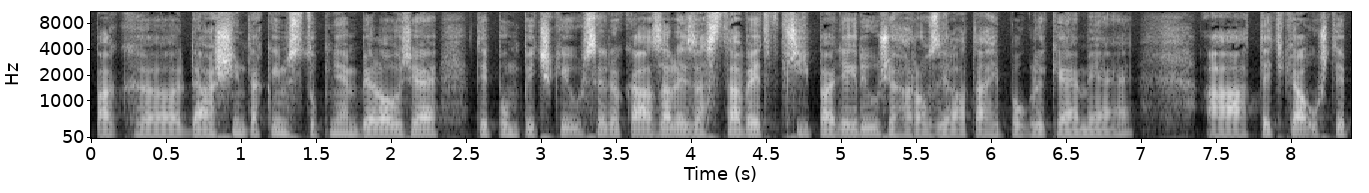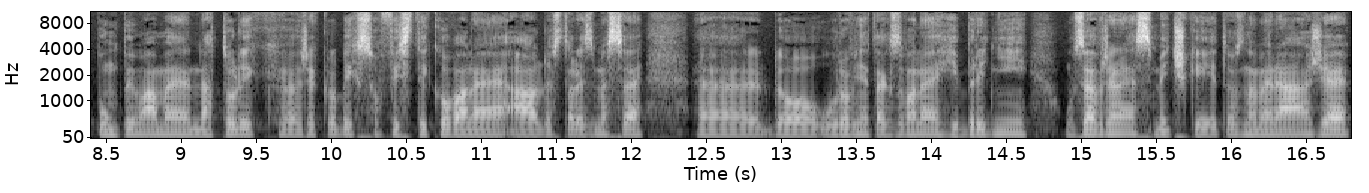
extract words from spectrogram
pak eh, dalším takovým stupněm bylo, že ty pumpičky už se dokázaly zastavit v případě, kdy už hrozila ta hypoglykémie. A teďka už ty pumpy máme natolik, řekl bych, sofistikované a dostali jsme se eh, do úrovně takzvané hybridní uzavřené smyčky, to znamená, že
